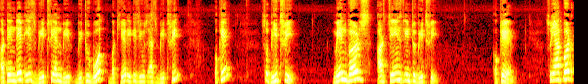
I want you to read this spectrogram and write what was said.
Attended is V3 and V2 both but here it is used as V3. Okay. So V3. Main verbs are changed into V3. Okay. So here पर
